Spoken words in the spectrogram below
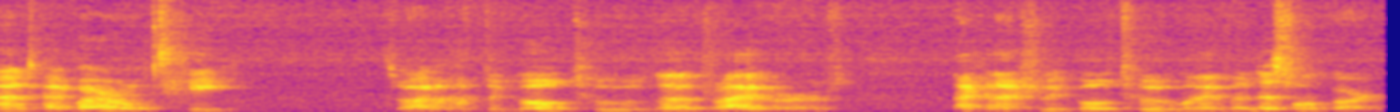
antiviral tea. So I don't have to go to the dry. I can actually go to my medicinal garden.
